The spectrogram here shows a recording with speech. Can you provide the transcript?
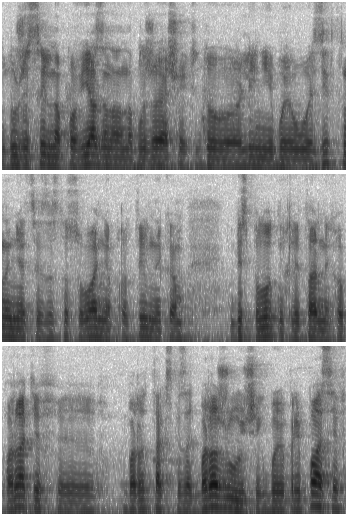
дуже сильно пов'язано наближаючись до лінії бойового зіткнення. Це застосування противникам безпілотних літальних апаратів, так сказати, баражуючих боєприпасів,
